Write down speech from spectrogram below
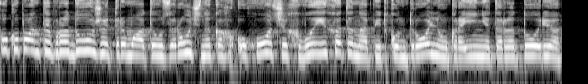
Окупанти продовжують тримати у заручниках охочих виїхати на підконтрольну Україні територію.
